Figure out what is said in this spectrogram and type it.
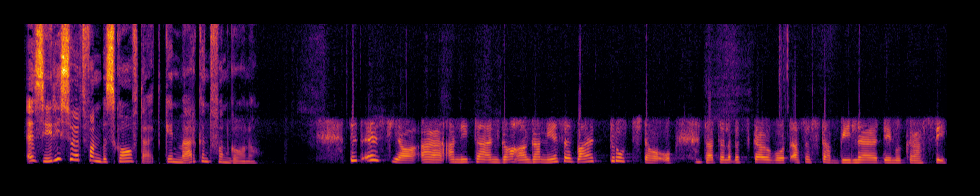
Is hierdie soort van beskaafdheid kenmerkend van Ghana? Dit is ja, uh, Anita en Ghanese is baie trots daarop dat hulle beskou word as 'n stabiele demokrasie.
